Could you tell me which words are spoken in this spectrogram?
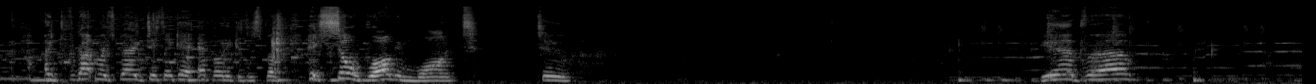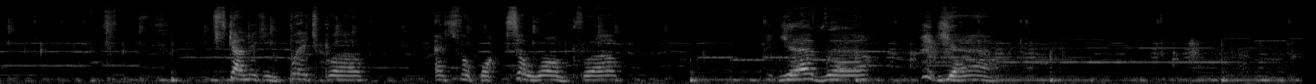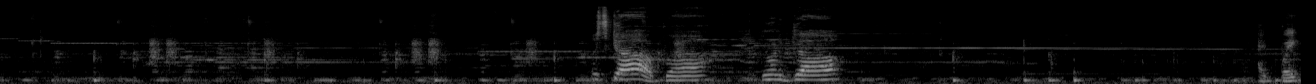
I forgot my spelling test. I get F because I spell. Hey, so wrong and want to. Yeah, bro. Just gotta make you bitch, bro. And so want so wrong, bro. Yeah, bro. Yeah. Let's go, bro. You wanna go? I break.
